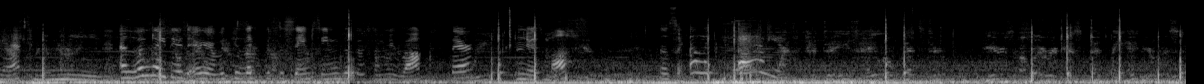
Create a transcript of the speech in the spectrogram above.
Yeah, that's mean. It looks like there's Ariel because like it's the same scene because there's so many rocks there and there's moss. So it's like, oh look, Ariel. Today's Halo. Here's America's pet behaviorist,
